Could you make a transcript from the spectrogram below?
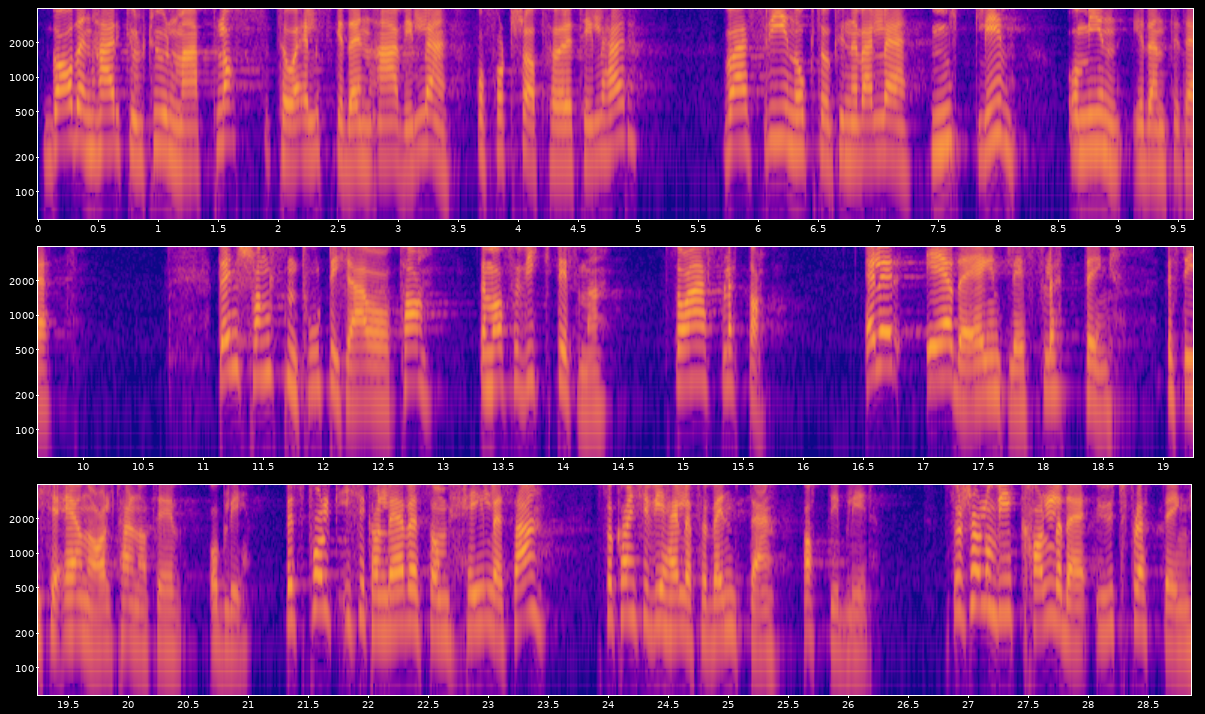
Ga denne kulturen meg plass til å elske den jeg ville, og fortsatt høre til her? Var jeg fri nok til å kunne velge mitt liv og min identitet? Den sjansen torde ikke jeg å ta. Den var for viktig for meg. Så jeg flytta. Eller er det egentlig flytting hvis det ikke er noe alternativ å bli? Hvis folk ikke kan leve som hele seg, så kan ikke vi heller forvente at de blir. Så selv om vi kaller det utflytting,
